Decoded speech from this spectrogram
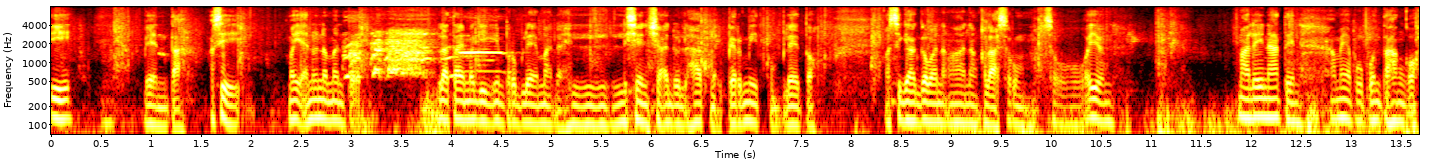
i-benta. Kasi may ano naman po, wala tayong magiging problema dahil lisensyado lahat, may permit kompleto. Kasi gagawa na nga ng classroom. So ayun, malay natin, mamaya pupuntahan ko.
